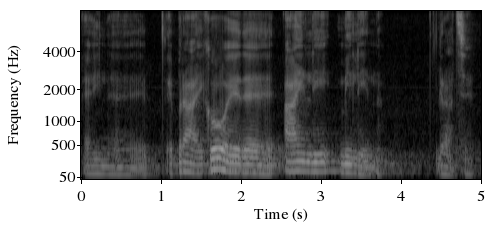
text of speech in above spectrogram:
è in ebraico ed è Ainli Milin. Grazie.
